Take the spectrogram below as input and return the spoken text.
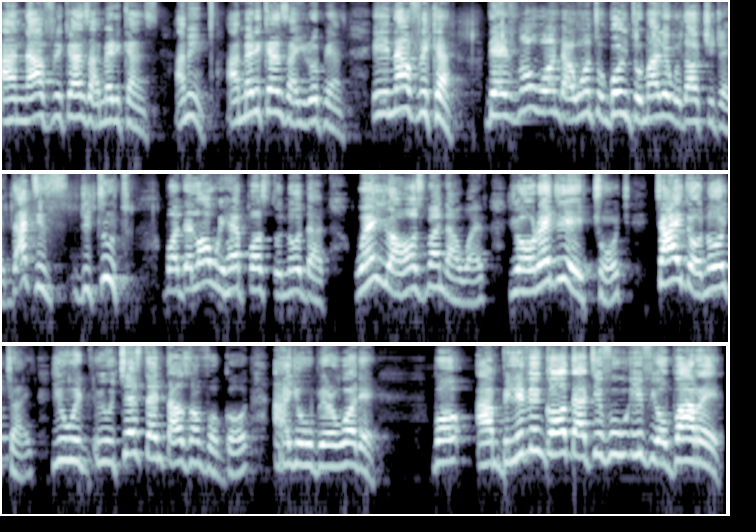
and Africans, Americans. I mean, Americans and Europeans. In Africa, there's no one that want to go into marriage without children. That is the truth. But the Lord will help us to know that when you are husband and wife, you're already a church, child or no child, you will, you will chase 10,000 for God and you will be rewarded. But I'm believing God that if, you- if you're barren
